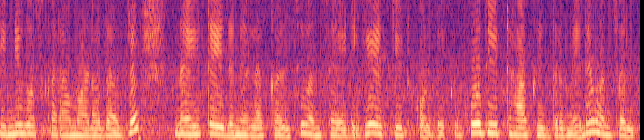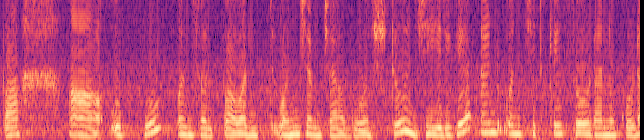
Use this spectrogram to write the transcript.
ತಿಂಡಿಗೋಸ್ಕರ ಮಾಡೋದಾದರೆ ನೈಟೇ ಇದನ್ನೆಲ್ಲ ಕಲಸಿ ಒಂದು ಸೈಡಿಗೆ ಎತ್ತಿಟ್ಕೊಳ್ಬೇಕು. ಗೋಧಿ ಹಿಟ್ಟು ಹಾಕಿದ್ರ ಮೇಲೆ ಒಂದು ಸ್ವಲ್ಪ ಉಪ್ಪು, ಒಂದು ಸ್ವಲ್ಪ ಒಂದು ಒಂದು ಚಮಚ ಆಗುವಷ್ಟು ಜೀರಿಗೆ ಆ್ಯಂಡ್ ಒಂದು ಚಿಟಿಕೆ ಸೋಡಾನು ಕೂಡ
